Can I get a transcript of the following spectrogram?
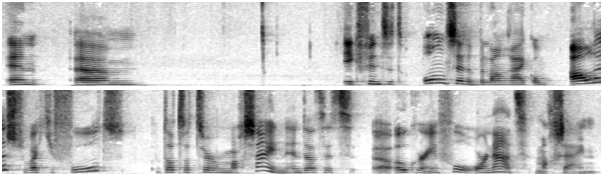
En ehm, ik vind het ontzettend belangrijk om alles wat je voelt, dat het er mag zijn. En dat het eh, ook er in vol ornaat mag zijn.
